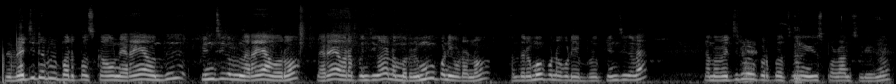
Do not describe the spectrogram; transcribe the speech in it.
இந்த வெஜிடபிள் பர்பஸ்க்காகவும் நிறையா வந்து பிஞ்சுகள் நிறையா வரும். நிறையா வர பிஞ்சுகளை நம்ம ரிமூவ் பண்ணி விடணும். அந்த ரிமூவ் பண்ணக்கூடிய பிஞ்சுகளை நம்ம வெஜிடபிள் பர்பஸ்க்காக யூஸ் பண்ணலாம்னு சொல்லியிருந்தோம்.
